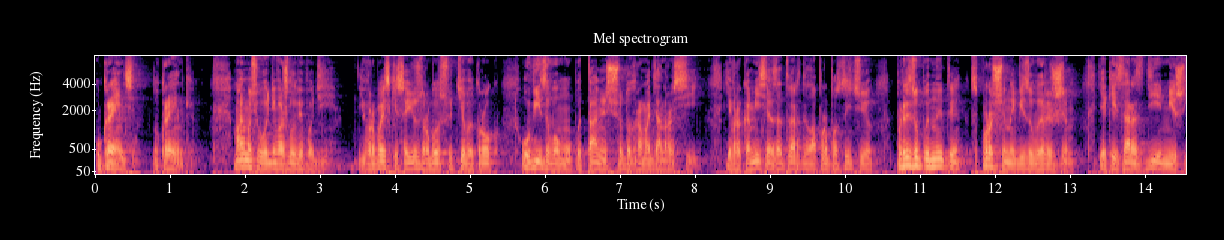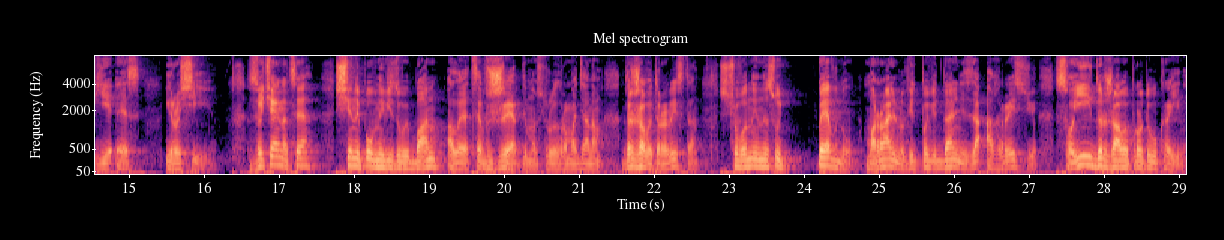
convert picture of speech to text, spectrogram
Українці, українки, маємо сьогодні важливі події. Європейський союз зробив суттєвий крок у візовому питанні щодо громадян Росії. Єврокомісія затвердила пропозицію призупинити спрощений візовий режим, який зараз діє між ЄС і Росією. Звичайно, це ще не повний візовий бан, але це вже демонструє громадянам держави-терориста, що вони несуть певну моральну відповідальність за агресію своєї держави проти України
